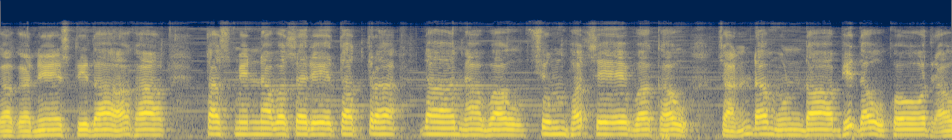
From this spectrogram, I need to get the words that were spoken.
गगने स्थिताः तस्मिन्नवसरे तत्र दानवौ शुम्भसेवकौ चण्डमुण्डाभिधौ घोरौ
